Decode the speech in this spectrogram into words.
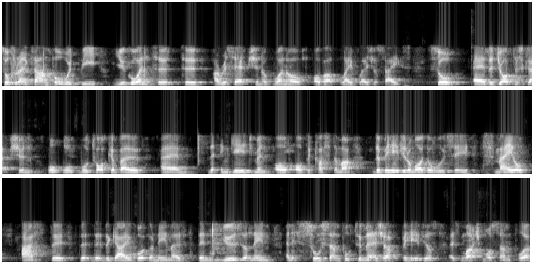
So, for an example, would be you go into to a reception of one of, of our life leisure sites. So, uh, the job description will will will talk about um, the engagement of, of the customer. The behavioural model would say smile ask the, the, the, the, guy what their name is, then use their name. And it's so simple to measure behaviours. It's much more simpler,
